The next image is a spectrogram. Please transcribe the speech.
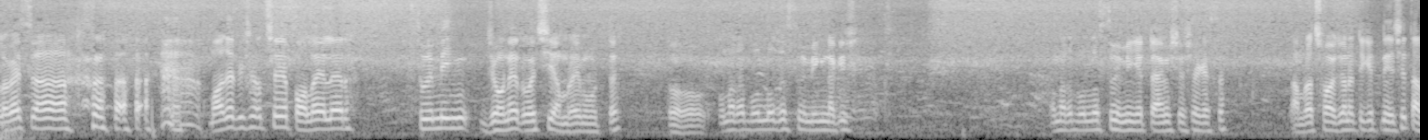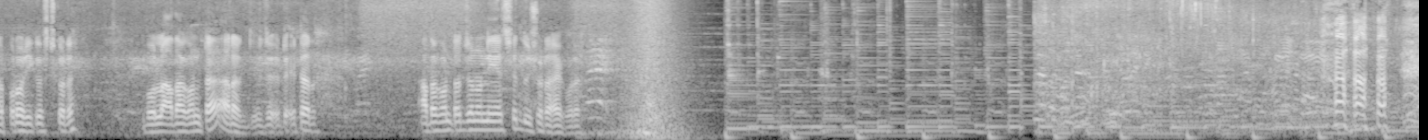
হ্যালো গাইস মজার বিষয় হচ্ছে পলয়েলের সুইমিং জোনে রয়েছি আমরা এই মুহূর্তে। তো ওনারা বলল যে সুইমিং নাকি ওনারা বলল সুইমিং এর টাইম শেষ হয়ে গেছে। আমরা ছয় জনের টিকিট নিয়েছি, তারপরও রিকোয়েস্ট করে। বলল আধা ঘণ্টা, আর এটার আধা ঘণ্টার জন্য নিয়েছে দুশো টাকা করে।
